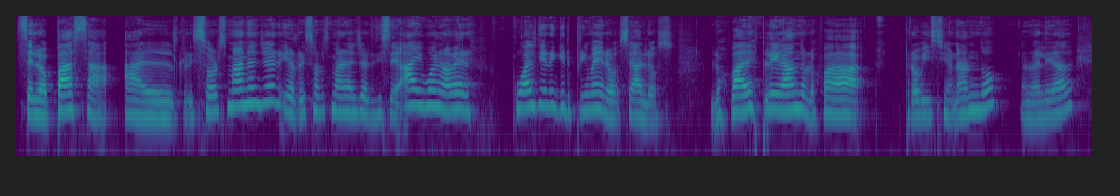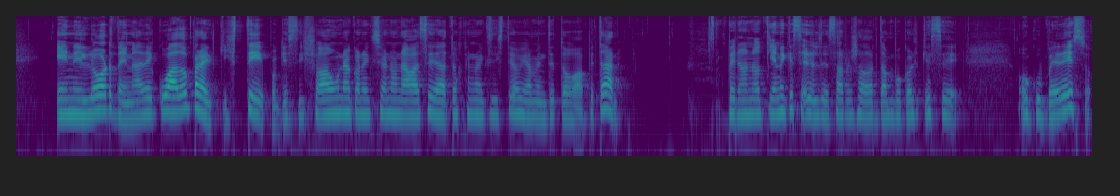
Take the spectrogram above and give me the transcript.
se lo pasa al Resource Manager y el Resource Manager dice, ay, bueno, a ver, ¿cuál tiene que ir primero? O sea, los, los va desplegando, los va provisionando, en realidad, en el orden adecuado para el que esté, porque si yo hago una conexión a una base de datos que no existe, obviamente todo va a petar. Pero no tiene que ser el desarrollador tampoco el que se ocupe de eso.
